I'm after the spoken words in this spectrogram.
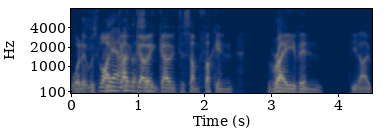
what it was like yeah, go, going some... going to some fucking rave in, you know,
